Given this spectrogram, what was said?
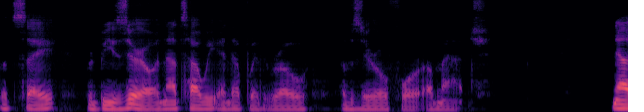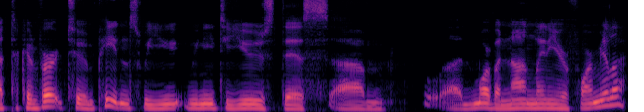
let's say, would be 0, and that's how we end up with rho of 0 for a match. Now to convert to impedance, we, we need to use this um, uh, more of a nonlinear formula.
